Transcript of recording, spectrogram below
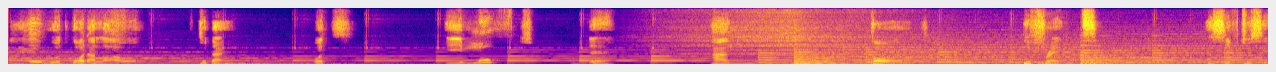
why would God allow to die? But he moved from there and called the friends as if to say,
